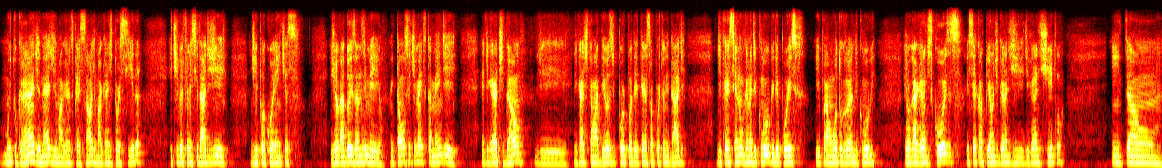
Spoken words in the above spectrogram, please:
muito grande, né, de uma grande expressão, de uma grande torcida. E tive a felicidade de, de ir para o Corinthians e jogar dois anos e meio. Então, o sentimento também de, é de gratidão, de, de gratidão a Deus de por poder ter essa oportunidade de crescer num grande clube, depois ir para um outro grande clube, jogar grandes coisas e ser campeão de grande, de grande título. Então,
